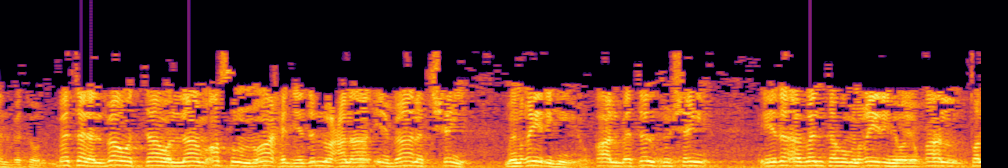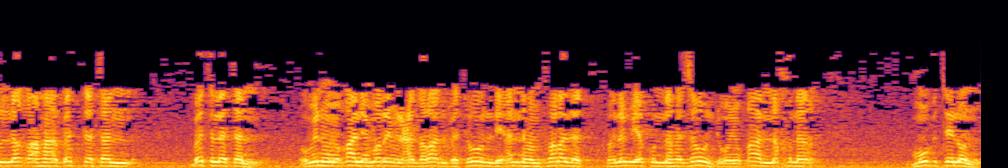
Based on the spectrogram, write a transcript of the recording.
البتول. بتل الباء والتاء واللام أصل واحد يدل على إبانة شيء من غيره. وقال بتلت شيء إذا أبنته من غيره ويقال طلقها بتة بتلة. ومنه يقال لمريم العذراء البتون لأنها انفردت فلم يكن لها زوج ويقال نخل مبتل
